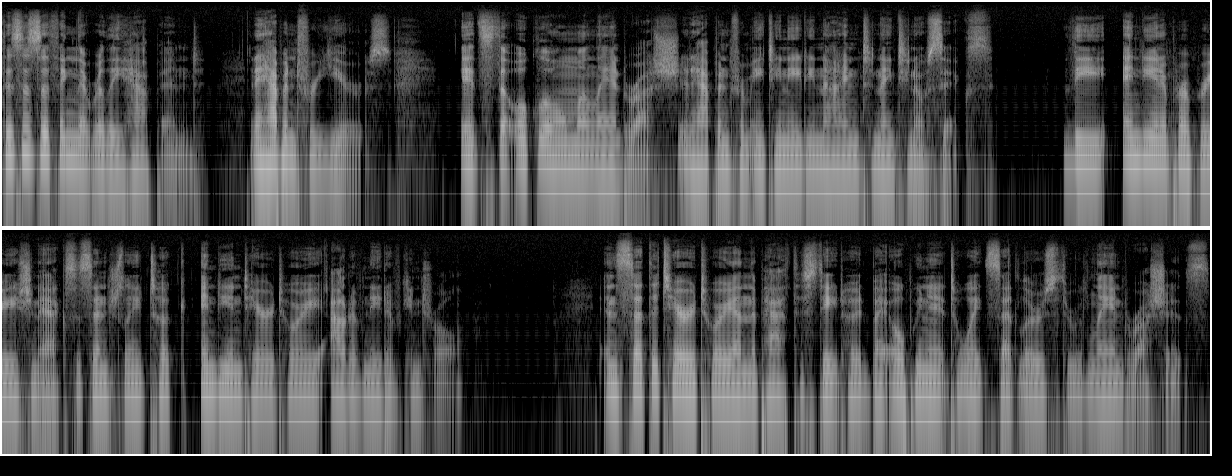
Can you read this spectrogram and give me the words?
This is the thing that really happened, and it happened for years. It's the Oklahoma land rush. It happened from 1889 to 1906. The Indian Appropriation Acts essentially took Indian territory out of native control and set the territory on the path to statehood by opening it to white settlers through land rushes.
